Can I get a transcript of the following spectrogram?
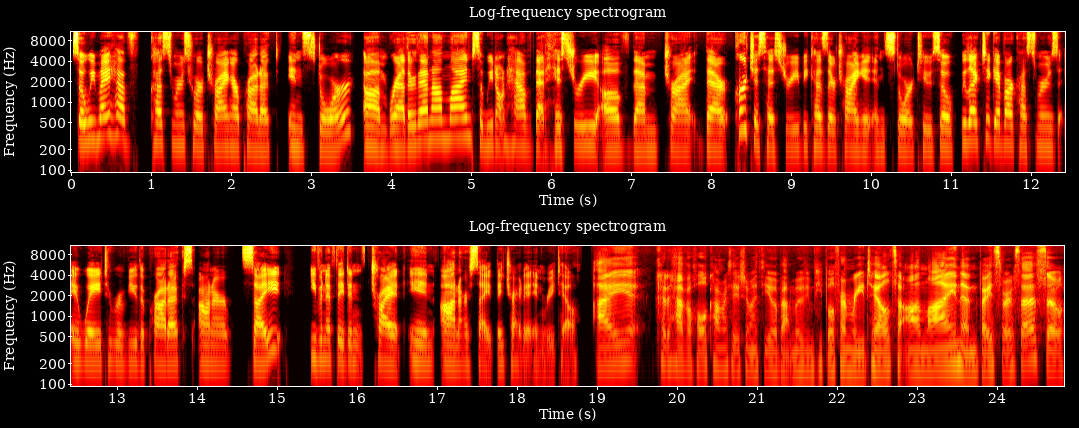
So we might have customers who are trying our product in store um, rather than online. So we don't have that history of them try their purchase history because they're trying it in store too. So we like to give our customers a way to review the products on our site even if they didn't try it in on our site they tried it in retail i could have a whole conversation with you about moving people from retail to online and vice versa. So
